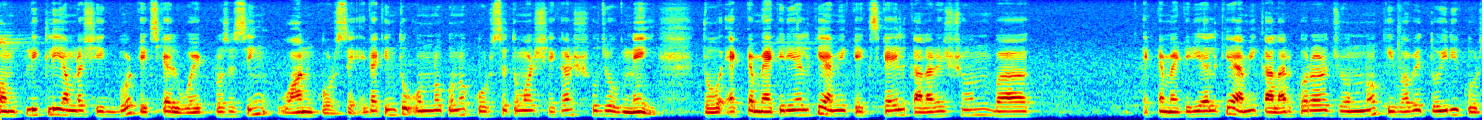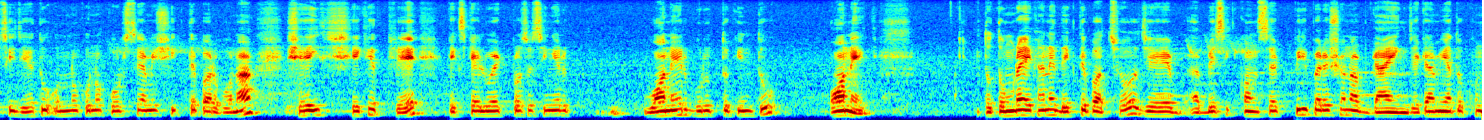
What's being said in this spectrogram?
কমপ্লিটলি আমরা শিখব টেক্সটাইল ওয়েট প্রসেসিং ওয়ান কোর্সে এটা কিন্তু অন্য কোনো কোর্সে তোমার শেখার সুযোগ নেই। তো একটা ম্যাটেরিয়ালকে আমি টেক্সটাইল কালারেশন বা একটা ম্যাটেরিয়ালকে আমি কালার করার জন্য কীভাবে তৈরি করছি, যেহেতু অন্য কোনো কোর্সে আমি শিখতে পারব না, সেই, সেক্ষেত্রে টেক্সটাইল ওয়েট প্রসেসিংয়ের ওয়ানের গুরুত্ব কিন্তু অনেক। তো তোমরা এখানে দেখতে পাচ্ছ যে basic concept preparation of dyeing যেটা আমি এতক্ষণ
